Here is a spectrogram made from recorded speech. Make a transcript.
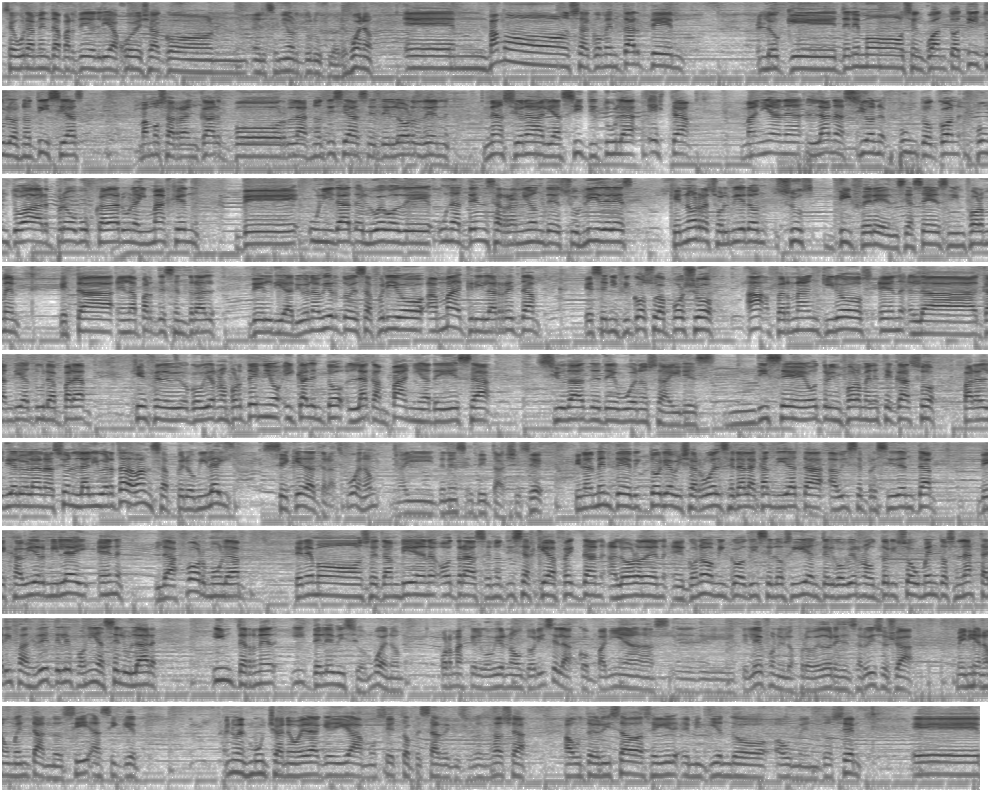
Seguramente a partir del día jueves ya con el señor Tulu Flores. Bueno, eh, vamos a comentarte lo que tenemos en cuanto a títulos, noticias. Vamos a arrancar por las noticias del orden nacional y así titula esta mañana lanación.com.ar. Pro busca dar una imagen de unidad luego de una tensa reunión de sus líderes que no resolvieron sus diferencias. Es el informe que está en la parte central del diario. En abierto desafío a Macri, Larreta escenificó su apoyo a Fernán Quirós en la candidatura para jefe de gobierno porteño y calentó la campaña de esa ciudad de Buenos Aires. Dice otro informe en este caso para el diario La Nación, la libertad avanza, pero Milei se queda atrás. Bueno, ahí tenés detalles. ¿eh? Finalmente, Victoria Villarruel será la candidata a vicepresidenta de Javier Milei en la fórmula. Tenemos eh, también otras noticias que afectan al orden económico. Dice lo siguiente, el gobierno autorizó aumentos en las tarifas de telefonía celular, internet y televisión. Bueno, por más que el gobierno autorice, las compañías eh, de teléfono y los proveedores de servicios ya venían aumentando, ¿sí? Así que no es mucha novedad que digamos esto, a pesar de que se los haya autorizado a seguir emitiendo aumentos. Eh,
